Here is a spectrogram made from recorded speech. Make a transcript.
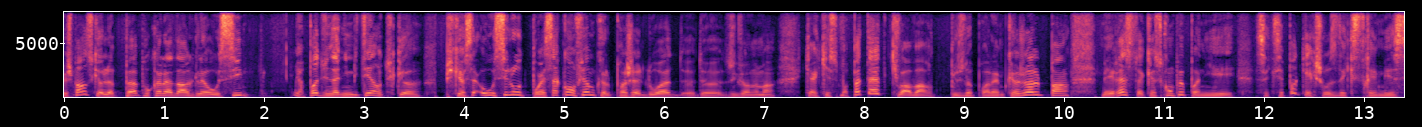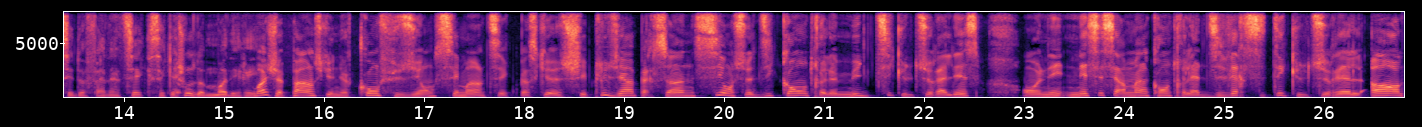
Mais je pense que le peuple, au Canada anglais aussi, Il n'y a pas d'unanimité, en tout cas. Puis que c'est aussi l'autre point, ça confirme que le projet de loi de- de- du gouvernement caquiste, bon, peut-être qu'il va avoir plus de problèmes que je le pense, mais reste que ce qu'on peut pas nier, c'est que c'est pas quelque chose d'extrémiste et de fanatique, c'est quelque chose de modéré. Moi, je pense qu'il y a une confusion sémantique parce que chez plusieurs personnes, si on se dit contre le multiculturalisme, on est nécessairement contre la diversité culturelle. Or,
